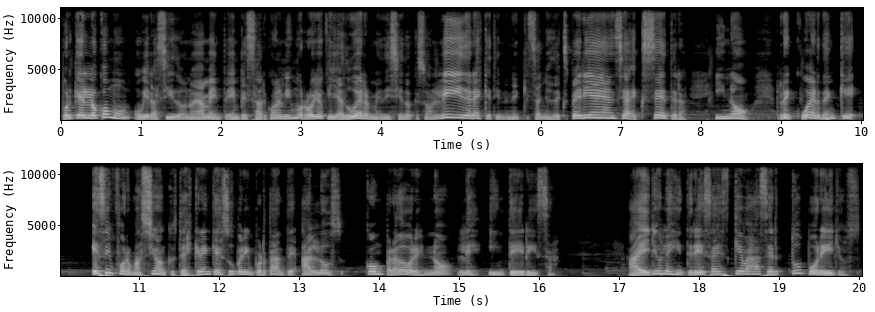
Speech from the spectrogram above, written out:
porque lo común hubiera sido nuevamente empezar con el mismo rollo que ya duerme, diciendo que son líderes, que tienen X años de experiencia, etc. Y no, recuerden que esa información que ustedes creen que es súper importante, a los compradores no les interesa. A ellos les interesa es qué vas a hacer tú por ellos.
